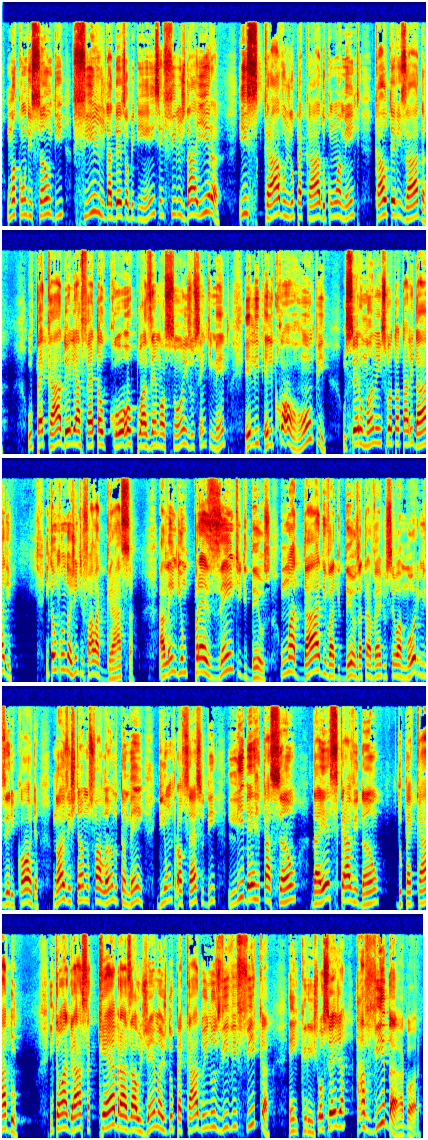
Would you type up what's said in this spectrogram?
Uma condição de filhos da desobediência e filhos da ira, escravos do pecado, com uma mente cauterizada. O pecado, ele afeta o corpo, as emoções, o sentimento, ele, ele corrompe o ser humano em sua totalidade. Então, quando a gente fala graça, além de um presente de Deus, uma dádiva de Deus através do seu amor e misericórdia, nós estamos falando também de um processo de libertação da escravidão do pecado. Então a graça quebra as algemas do pecado e nos vivifica em Cristo, ou seja, a vida agora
